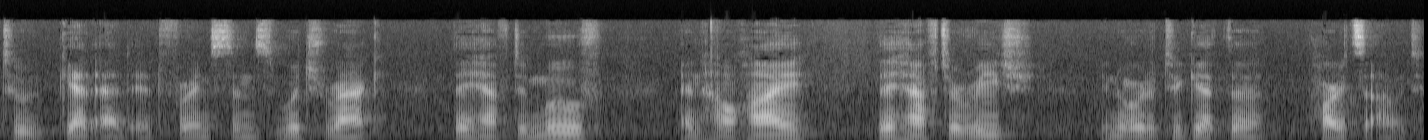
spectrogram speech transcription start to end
to get at it. For instance, which rack they have to move and how high they have to reach in order to get the parts out.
